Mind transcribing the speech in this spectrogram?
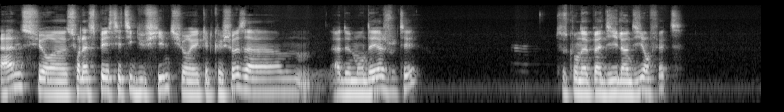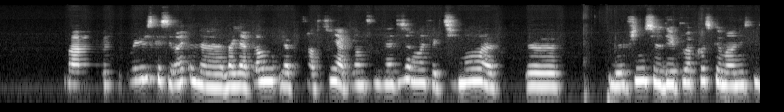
Anne, sur, euh, sur l'aspect esthétique du film, tu aurais quelque chose à, à demander, ajouter? Tout ce qu'on n'a pas dit lundi, en fait? Bah, Oui, parce que c'est vrai qu'il bah, y, a plein de, y, a, y a plein de choses à dire. Hein. Effectivement, euh, le, le film se déploie presque comme un espèce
